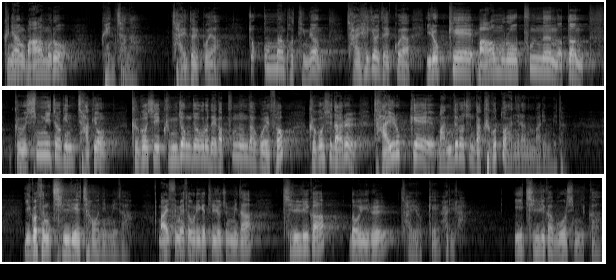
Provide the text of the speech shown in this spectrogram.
그냥 마음으로 괜찮아. 잘 될 거야. 조금만 버티면 잘 해결될 거야. 이렇게 마음으로 품는 어떤 그 심리적인 작용, 그것이 긍정적으로 내가 품는다고 해서 그것이 나를 자유롭게 만들어준다. 그것도 아니라는 말입니다. 이것은 진리의 차원입니다. 말씀에서 우리에게 들려줍니다. 진리가 너희를 자유롭게 하리라. 이 진리가 무엇입니까?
